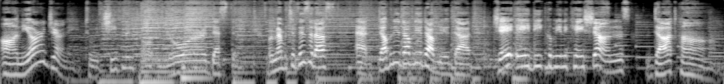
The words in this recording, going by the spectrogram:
on your journey to achievement of your destiny. Remember to visit us at www.jadcommunications.com.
